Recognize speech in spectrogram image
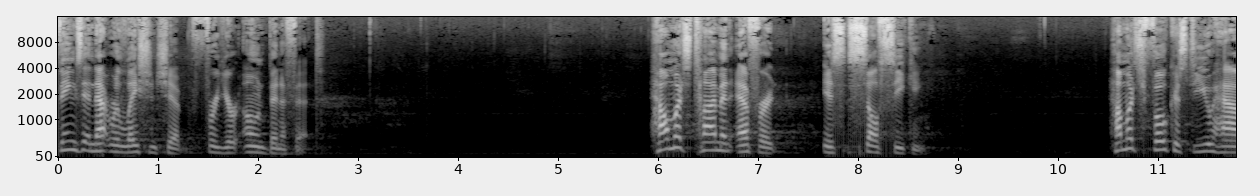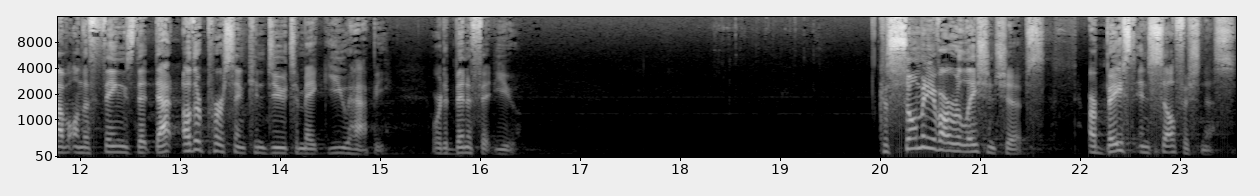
things in that relationship for your own benefit? How much time and effort is self seeking? How much focus do you have on the things that that other person can do to make you happy or to benefit you? Because so many of our relationships are based in selfishness.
